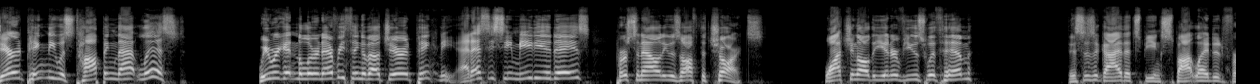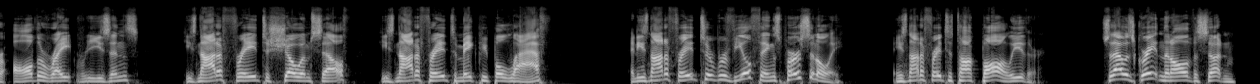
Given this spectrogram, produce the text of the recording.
Jared Pinkney was topping that list. We were getting to learn everything about Jared Pinkney. At SEC Media Days, personality was off the charts. Watching all the interviews with him, this is a guy that's being spotlighted for all the right reasons. He's not afraid to show himself. He's not afraid to make people laugh. And he's not afraid to reveal things personally. He's not afraid to talk ball either. So that was great. And then all of a sudden,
